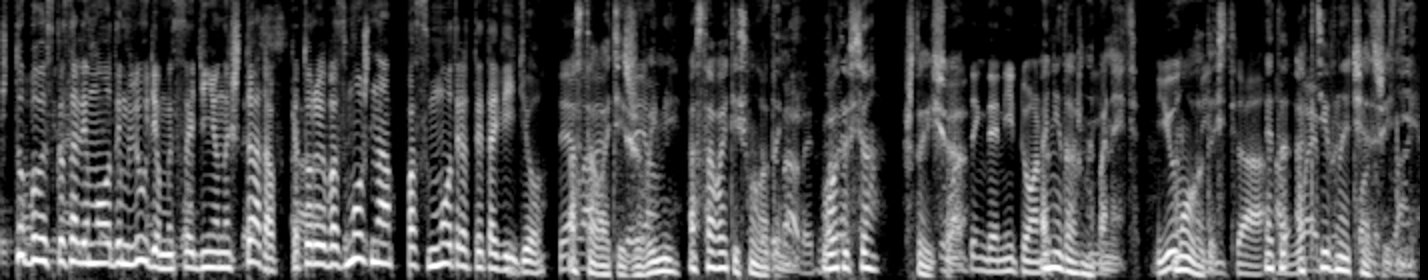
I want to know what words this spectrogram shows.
Что бы вы сказали молодым людям из Соединенных Штатов, которые, возможно, посмотрят это видео? Оставайтесь живыми, оставайтесь молодыми. Вот и все. Что еще? Они должны понять, молодость — это активная часть жизни.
